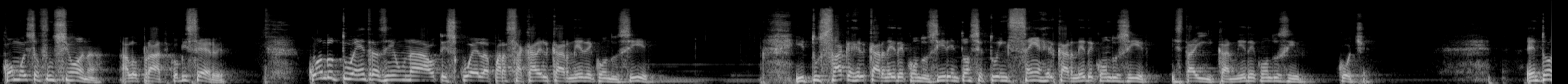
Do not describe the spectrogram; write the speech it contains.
Como isso funciona? Alô prático, observe. Quando tu entras em uma autoescola para sacar o carnet de conduzir, e tu sacas o carnet de conduzir, então tu enseñas o carnet de conduzir. Está aí, carnet de conduzir, coche. Então,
